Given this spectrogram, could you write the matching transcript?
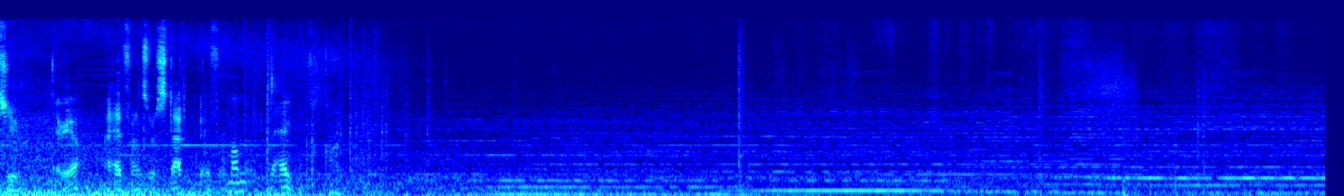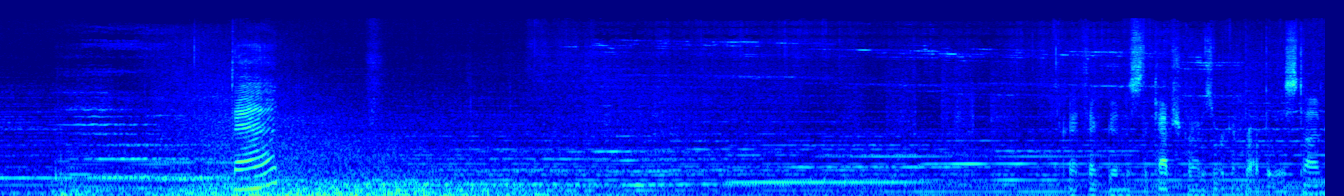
Shoot. There we go. My headphones were stuck there for a moment. What the heck? Goodness the capture card is working properly this time.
